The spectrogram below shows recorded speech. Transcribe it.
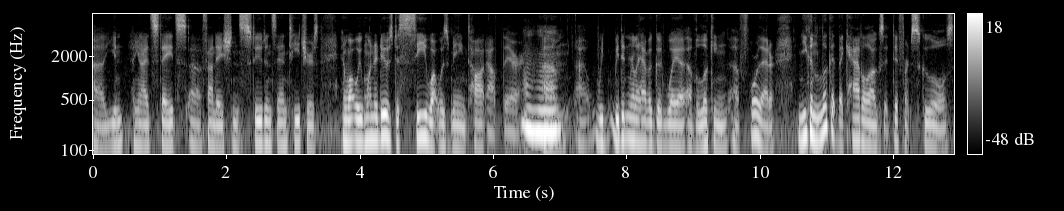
uh, United States uh, Foundation students and teachers. And what we wanted to do is to see what was being taught out there. Mm-hmm. Um, uh, we, we didn't really have a good way of looking uh, for that. And you can look at the catalogs at different schools,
